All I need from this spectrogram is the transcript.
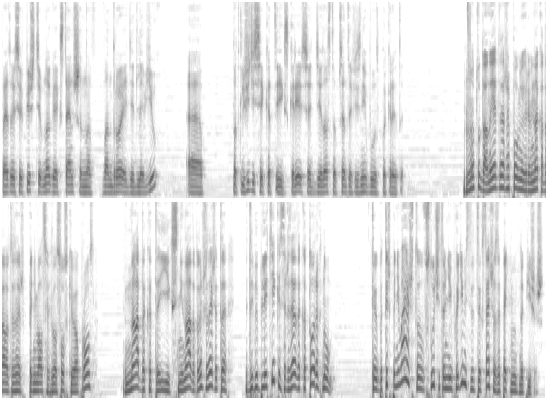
Поэтому если вы пишете много экстеншенов в Android для Vue, э, подключите себе KTX. Скорее всего, 90% из них будут покрыты. Ну, туда. Но я даже помню времена, когда, вот, ты знаешь, поднимался философский вопрос – надо KTX, не надо, потому что, знаешь, это, это библиотеки, с разряда которых, ну, как бы ты же понимаешь, что в случае там необходимости ты экстеншн за 5 минут напишешь.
